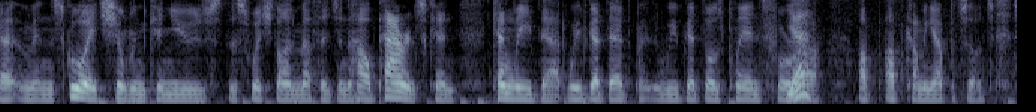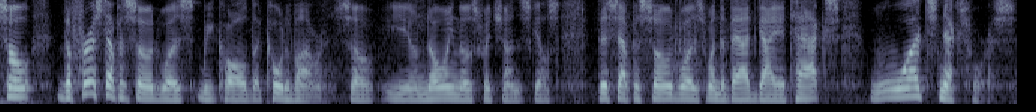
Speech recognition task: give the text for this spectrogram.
uh, I mean, school age children can use the switched on methods and how parents can can lead that. We've got that. We've got those plans for. Yeah. Uh, up, upcoming episodes. So the first episode was we called a code of honor. So you know, knowing those switch on skills. This episode was when the bad guy attacks. What's next for us?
